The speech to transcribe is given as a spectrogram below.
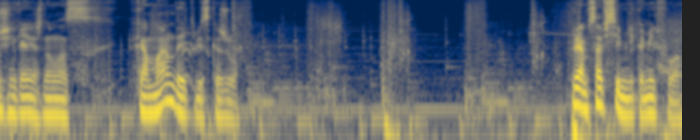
очень, конечно, у нас команда, я тебе скажу. Прям совсем не камильфо.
